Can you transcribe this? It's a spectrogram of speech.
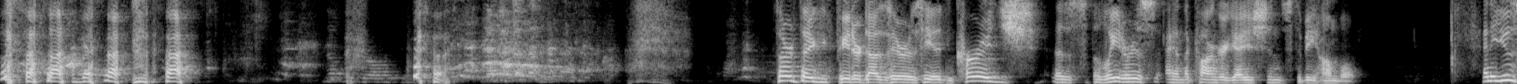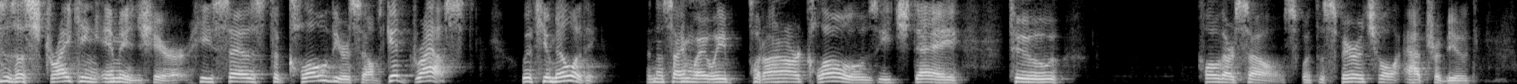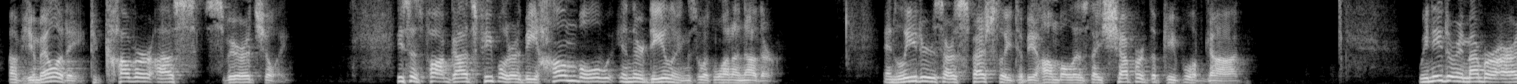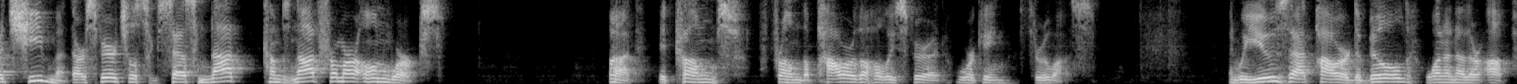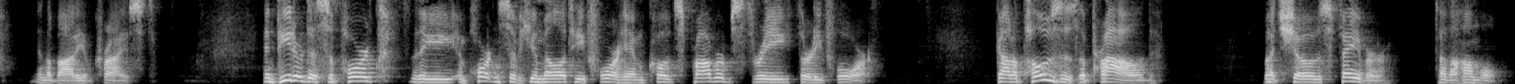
Third thing Peter does here is he encourages the leaders and the congregations to be humble. And he uses a striking image here. He says to clothe yourselves, get dressed with humility. In the same way we put on our clothes each day to clothe ourselves with the spiritual attribute of humility, to cover us spiritually. He says, God's people are to be humble in their dealings with one another. And leaders are especially to be humble as they shepherd the people of God. We need to remember our achievement, our spiritual success not comes not from our own works, but it comes from the power of the Holy Spirit working through us. And we use that power to build one another up in the body of Christ. And Peter, to support the importance of humility for him, quotes Proverbs 3:34. God opposes the proud, but shows favor to the humble.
